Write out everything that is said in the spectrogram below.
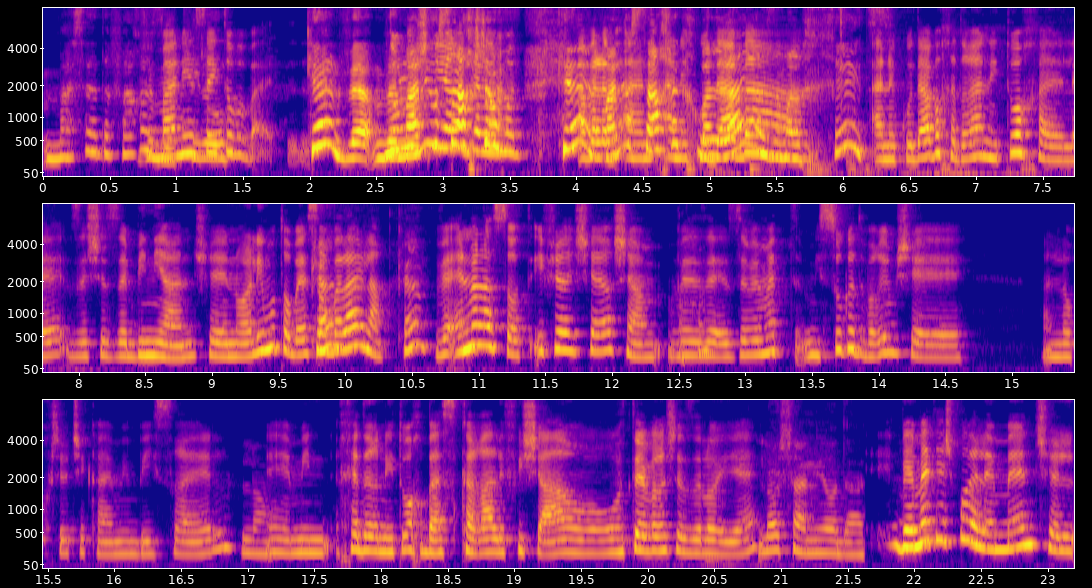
מה זה הדבר הזה? ומה אני אעשה כאילו- איתו בבית? כן, ומה אני עושה עכשיו? כן, מה אני עושה אחר כך בלילה? זה מלחיץ. הנקודה בחדרי הניתוח האלה, זה שזה בניין שנועלים אותו בעשר כן, בלילה. כן. ואין מה לעשות, אי אפשר להישאר שם. נכון. וזה באמת מסוג הדברים ש... אני לא חושבת שקיימים בישראל. לא. אה, מין חדר ניתוח בהשכרה לפי שעה, או whatever שזה לא יהיה. לא שאני יודעת. באמת יש פה אלמנט של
